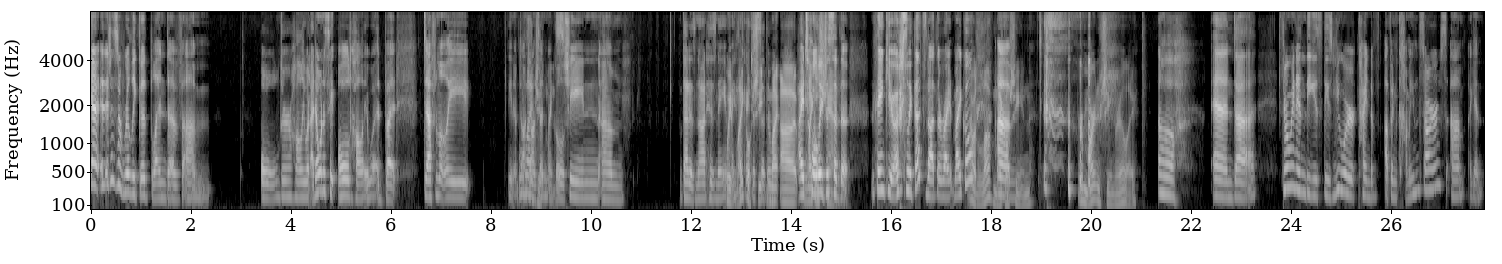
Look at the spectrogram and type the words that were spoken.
Yeah, it, it is a really good blend of um, older Hollywood. I don't want to say old Hollywood, but definitely, you know, Don Johnson, Michael Sheen. Um, that is not his name. I Wait, think Michael I just Sheen. said the. Mi- uh, I Michael totally just said Shannon. the. Thank you. I was like, that's not the right Michael. I would love Michael Um, Sheen or Martin Sheen, really. Oh, and uh, throwing in these these newer kind of up and coming stars. Um, again,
